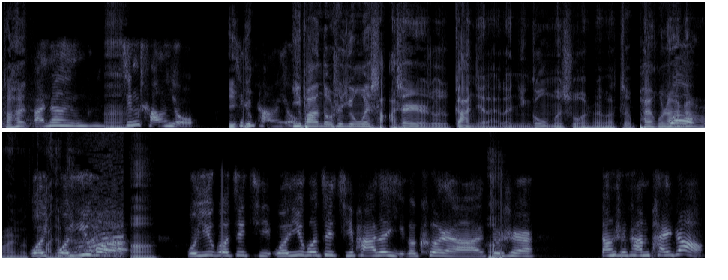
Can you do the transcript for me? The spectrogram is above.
咋还？反正经常有，经常有。一般都是因为啥事儿啊？就是干起来了？你跟我们说说吧。这拍婚纱照啊？我我遇过啊，我遇过最奇，我遇过最奇葩的一个客人啊，就是当时他们拍照，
